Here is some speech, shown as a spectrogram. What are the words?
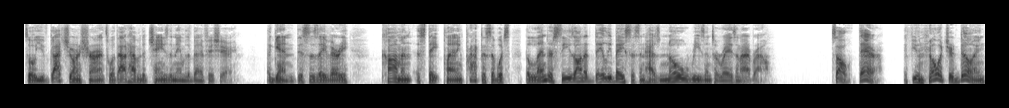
So you've got your insurance without having to change the name of the beneficiary. Again, this is a very common estate planning practice of which the lender sees on a daily basis and has no reason to raise an eyebrow. So, there, if you know what you're doing,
